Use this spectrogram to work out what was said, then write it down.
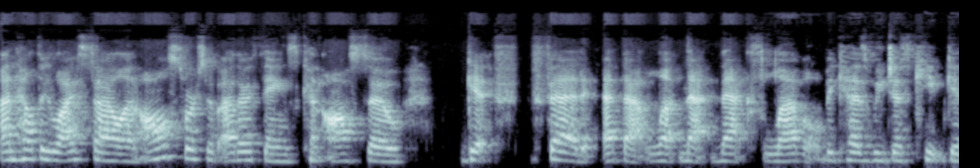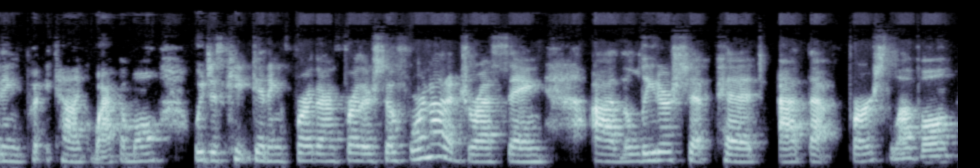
unhealthy lifestyle and all sorts of other things can also get fed at that le- that next level because we just keep getting put kind of like whack-a-mole. We just keep getting further and further. So if we're not addressing uh, the leadership pit at that first level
